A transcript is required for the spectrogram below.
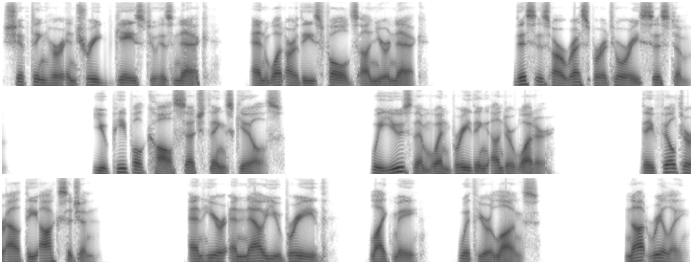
shifting her intrigued gaze to his neck, and what are these folds on your neck? This is our respiratory system. You people call such things gills. We use them when breathing underwater. They filter out the oxygen. And here and now you breathe, like me, with your lungs. Not really.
